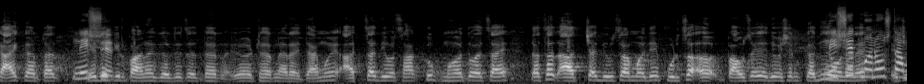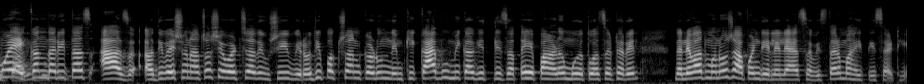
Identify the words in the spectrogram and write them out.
काय करतात हे. देखील पाहणं गरजेचं ठर ठरणार आहे. त्यामुळे आजचा दिवस हा खूप महत्त्वाचा आहे. तसंच आजच्या दिवसामध्ये पुढचं पावसाळी अधिवेशन कधी निश्चित मनोज त्यामुळे एकंदरीतच आज अधिवेशनाच्या शेवटच्या दिवशी विरोधी पक्षांकडून नेमकी काय भूमिका घेतली जाते हे पाहणं महत्वाचं ठरेल. धन्यवाद मनोज आपण दिलेल्या या सविस्तर माहितीसाठी.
